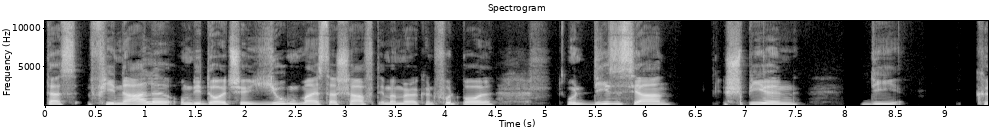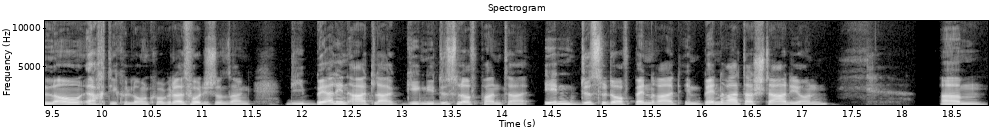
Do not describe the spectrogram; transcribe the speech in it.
das Finale um die deutsche Jugendmeisterschaft im American Football. Und dieses Jahr spielen die Cologne, ach, die Cologne Crocodiles wollte ich schon sagen, die Berlin Adler gegen die Düsseldorf Panther in Düsseldorf-Benrath im Benrather Stadion. Ähm,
